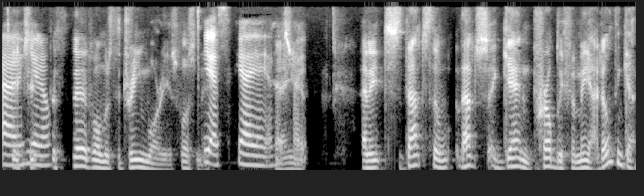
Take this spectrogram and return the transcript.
Uh, you know, the third one was the Dream Warriors, wasn't it? Yes, yeah, yeah, yeah, that's yeah, right. Yeah. And it's that's the that's again probably for me. I don't think I,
